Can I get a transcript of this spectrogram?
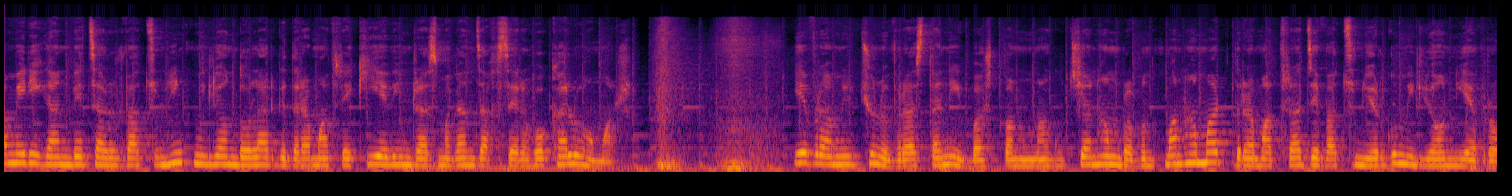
Ամերիկան 665 միլիոն դոլար կդրամատրե Կիևին ռազմական ծախսերը հոգալու համար։ Եվրամիությունը Վրաստանի պաշտպանունակության համրապնդման համար դրամատրած է 62 միլիոն եվրո։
